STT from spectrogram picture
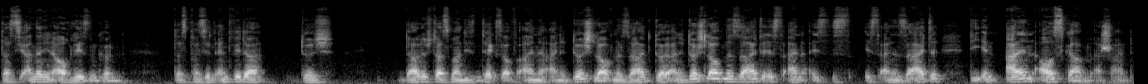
dass die anderen ihn auch lesen können. Das passiert entweder durch dadurch, dass man diesen Text auf eine, eine durchlaufende Seite, eine durchlaufende Seite ist eine, ist, ist eine Seite, die in allen Ausgaben erscheint.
